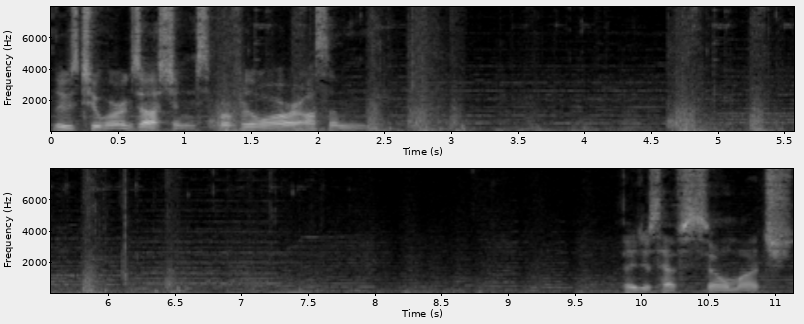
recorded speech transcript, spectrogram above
Lose two war exhaustion. Support for the war. Awesome. They just have so much.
